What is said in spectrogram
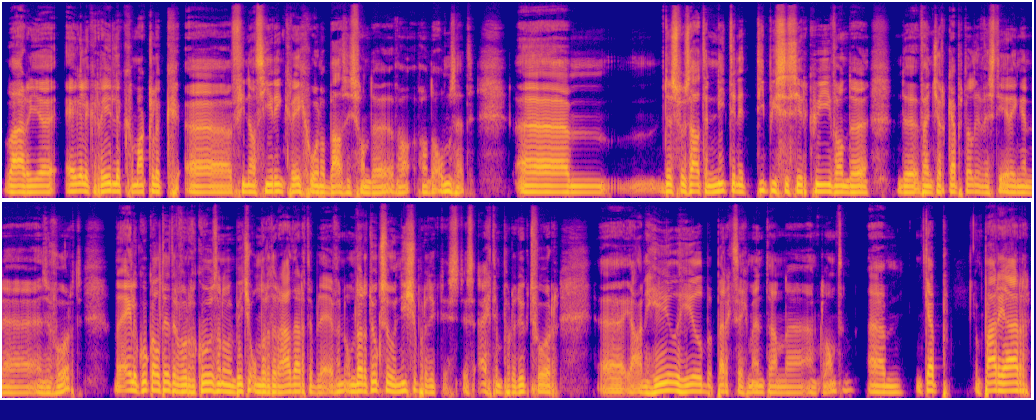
waar je eigenlijk redelijk gemakkelijk uh, financiering kreeg, gewoon op basis van de, van, van de omzet. Um, dus we zaten niet in het typische circuit van de, de venture capital investeringen uh, enzovoort. Maar eigenlijk ook altijd ervoor gekozen om een beetje onder de radar te blijven, omdat het ook zo'n niche product is. Het is echt een product voor uh, ja, een heel, heel beperkt segment aan, uh, aan klanten. Um, ik heb een paar jaar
